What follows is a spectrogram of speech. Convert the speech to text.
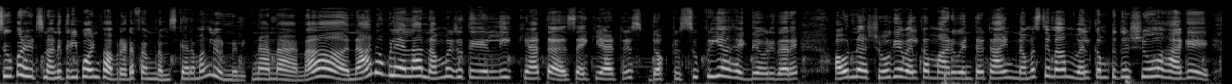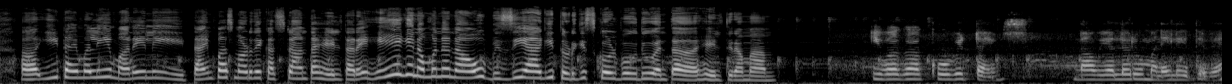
ಸೂಪರ್ ಹಿಟ್ಸ್ ನಾನು three point five red F M ನಮಸ್ಕಾರ, ಮಂಗಳೂರಿನಲ್ಲಿ. ನಾನು ನಾನೊಬ್ಳೆ ಅಲ್ಲ, ನಮ್ಮ ಜೊತೆಯಲ್ಲಿ ಖ್ಯಾತ ಸೈಕಿಯಾಟ್ರಿಸ್ಟ್ ಡಾಕ್ಟರ್ ಸುಪ್ರಿಯಾ ಹೆಗ್ಡೆ ಅವರಿದ್ದಾರೆ. ಅವ್ರನ್ನ ಶೋಗೆ ವೆಲ್ಕಮ್ ಮಾಡುವಂಥ ಟೈಮ್ ನಮಸ್ತೆ ma'am welcome to the show ಹಾಗೆ ಈ ಟೈಮಲ್ಲಿ ಮನೆಯಲ್ಲಿ ಟೈಮ್ ಪಾಸ್ ಮಾಡೋದೇ ಕಷ್ಟ ಅಂತ ಹೇಳ್ತಾರೆ. ಹೇಗೆ ನಮ್ಮನ್ನು ನಾವು ಬ್ಯುಸಿಯಾಗಿ ತೊಡಗಿಸ್ಕೊಳ್ಬೋದು ಅಂತ ಹೇಳ್ತೀರಾ ಮ್ಯಾಮ್ ಇವಾಗ ಕೋವಿಡ್ ಟೈಮ್ಸ್ ನಾವು ಎಲ್ಲರೂ ಮನೆಯಲ್ಲೇ ಇದ್ದೇವೆ.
